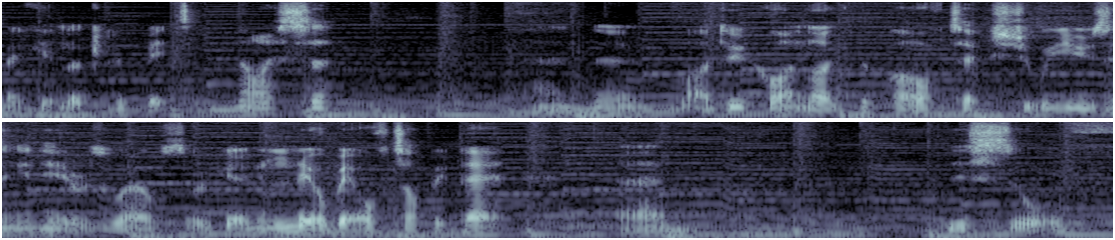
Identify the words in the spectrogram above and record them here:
make it look a bit nicer and um, I do quite like the path texture we're using in here as well so we're getting a little bit off topic there um, this sort of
